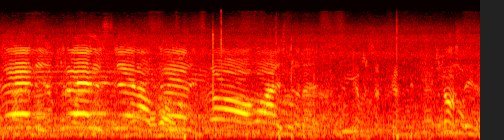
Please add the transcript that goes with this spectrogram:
Kreni, kreni, sjena, kreni. Bravo, majstore. Još ti ide.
